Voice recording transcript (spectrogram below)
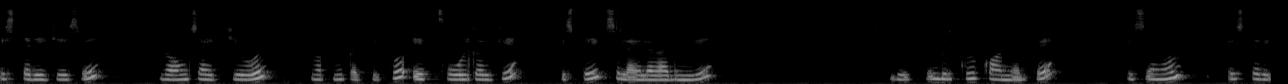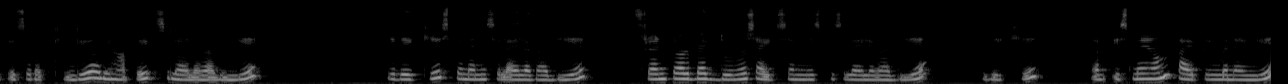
इस तरीके से रॉन्ग साइड की ओर हम अपनी पट्टी को एक फोल्ड करके इस पर एक सिलाई लगा देंगे। देखिए, बिल्कुल कॉर्नर पे इसे हम इस तरीके से रखेंगे और यहाँ पे एक सिलाई लगा देंगे। ये देखिए, इस पर मैंने सिलाई लगा दी है। फ्रंट और बैक दोनों साइड से हमने इस पर सिलाई लगा दी है। ये देखिए, अब इसमें हम पाइपिंग बनाएँगे।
